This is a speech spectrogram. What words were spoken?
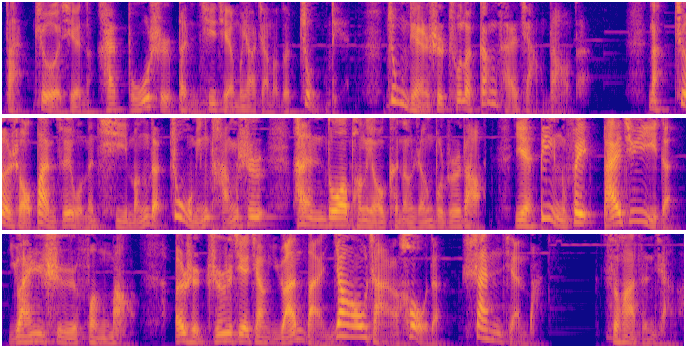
但这些呢，还不是本期节目要讲到的重点，重点是除了刚才讲到的，那这首伴随我们启蒙的著名唐诗，很多朋友可能仍不知道。也并非白居易的原诗风貌，而是直接将原版腰斩后的删减版。此话怎讲啊？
